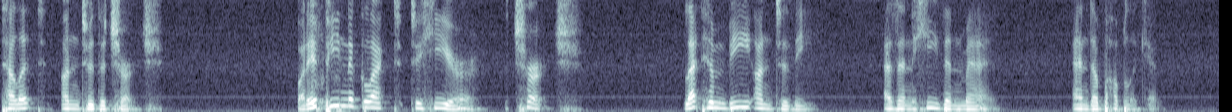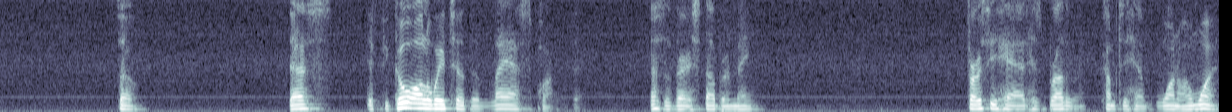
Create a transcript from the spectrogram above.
tell it unto the church. But if he neglect to hear the church, let him be unto thee as an heathen man and a publican. So that's if you go all the way to the last part of that, that's a very stubborn man. First, he had his brethren come to him one on one,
